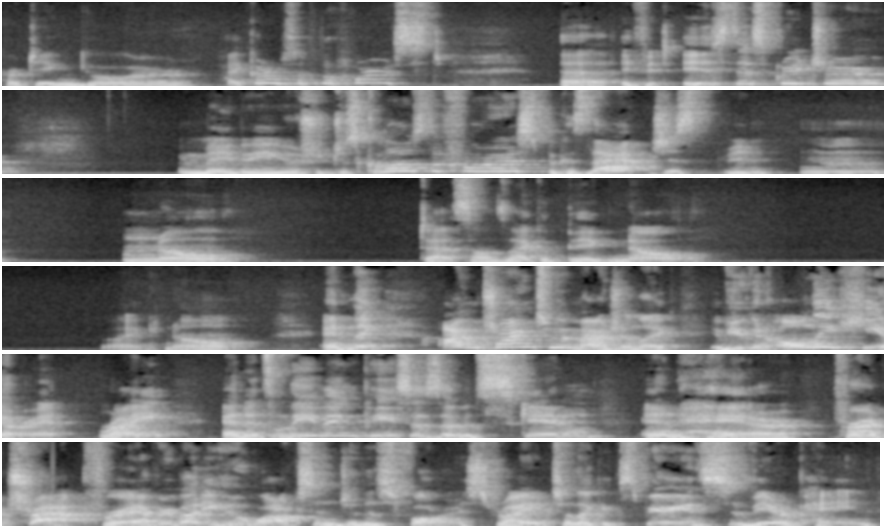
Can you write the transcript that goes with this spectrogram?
hurting your hikers of the forest. Uh, if it is this creature, maybe you should just close the forest because that just mm, no. That sounds like a big no. Like no. And like I'm trying to imagine like if you can only hear it, right? and it's leaving pieces of its skin and hair for a trap for everybody who walks into this forest, right? To like experience severe pain.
